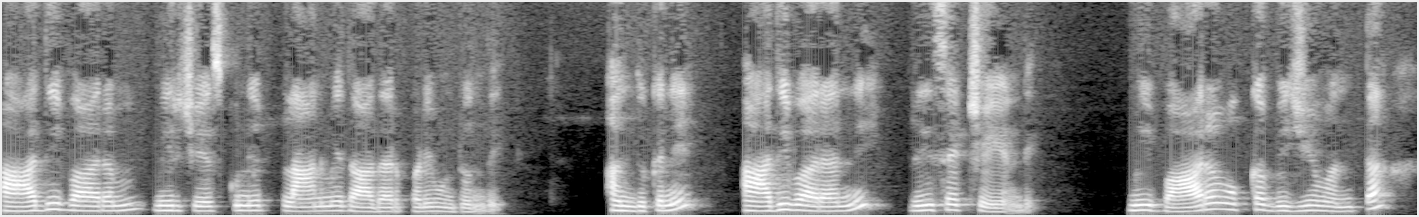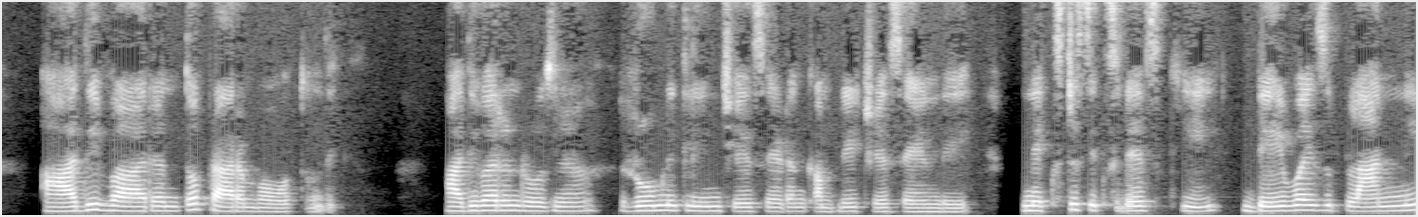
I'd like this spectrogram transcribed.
ఆదివారం మీరు చేసుకునే ప్లాన్ మీద ఆధారపడి ఉంటుంది. అందుకనే ఆదివారాన్ని రీసెట్ చేయండి. మీ వారం యొక్క విజయం అంతా ఆదివారంతో ప్రారంభమవుతుంది. ఆదివారం రోజున రూమ్ని క్లీన్ చేసేయడం కంప్లీట్ చేసేయండి. నెక్స్ట్ సిక్స్ డేస్కి డే వైజ్ ప్లాన్ని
